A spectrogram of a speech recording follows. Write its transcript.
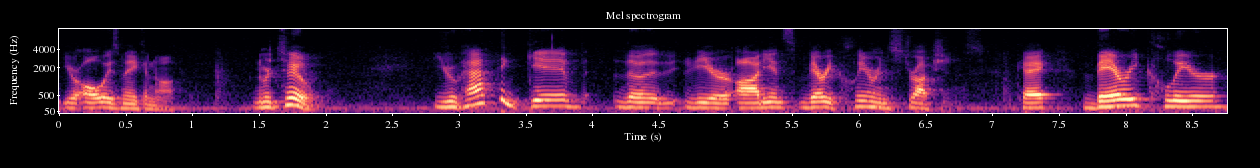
You're always making offer. Number two, you have to give the, your audience very clear instructions. Okay? Very clear,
